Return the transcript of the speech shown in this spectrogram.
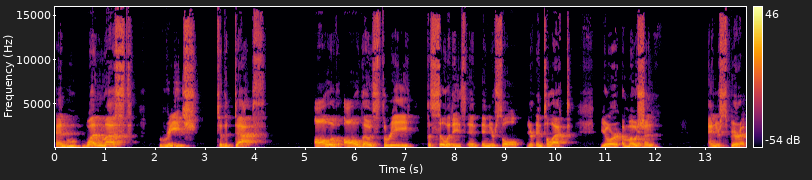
And one must reach to the depth all of all those three facilities in, in your soul, your intellect, your emotion, and your spirit.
